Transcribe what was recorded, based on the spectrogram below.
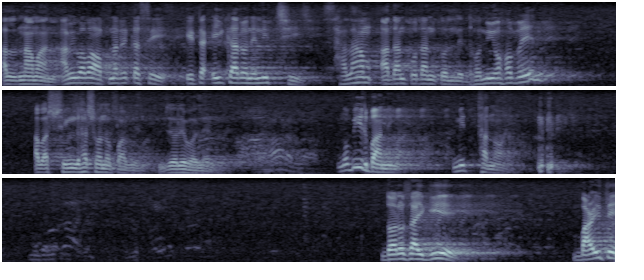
আল নামান, আমি বাবা আপনাদের কাছে এটা এই কারণে নিচ্ছি, সালাম আদান প্রদান করলে ধনীও হবেন, আবার সিংহাসনও পাবেন। জোরে বলেন। নবীর বাণী মিথ্যা নয়। দরজায় গিয়ে বাড়িতে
